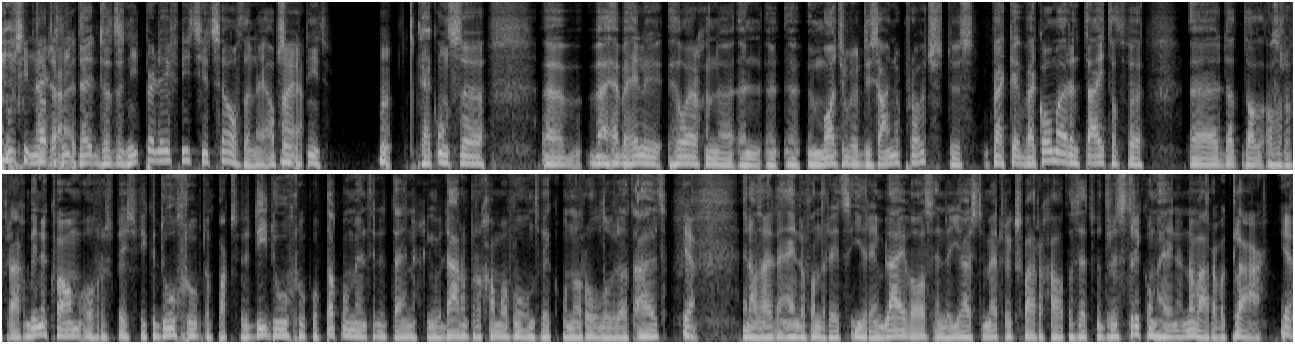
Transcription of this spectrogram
hoe ziet nee, dat dat is, niet, nee, dat is niet per definitie hetzelfde. Nee, absoluut Ah, ja. niet. Kijk, ons, eh, eh, wij hebben hele, heel erg een, eh, een, een, een modular design approach. Dus wij, wij komen uit een tijd dat we, dat, dat als er een vraag binnenkwam over een specifieke doelgroep, dan pakten we die doelgroep op dat moment in de tijd en gingen we daar een programma voor ontwikkelen. En dan rolden we dat uit. Ja. En als aan het einde van de rit iedereen blij was en de juiste metrics waren gehaald, dan zetten we er een strik omheen en dan waren we klaar. Ja.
